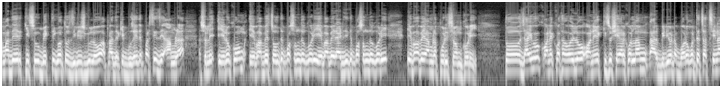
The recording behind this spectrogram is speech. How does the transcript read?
আমাদের কিছু ব্যক্তিগত জিনিসগুলো আপনাদেরকে বুঝাইতে পারছি যে আমরা আসলে এরকম এভাবে চলতে পছন্দ করি, এভাবে রাইড দিতে পছন্দ করি, এভাবে আমরা পরিশ্রম করি। তো যাই হোক, অনেক কথা হইল, অনেক কিছু শেয়ার করলাম, আর ভিডিওটা বড় করতে চাচ্ছি না,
